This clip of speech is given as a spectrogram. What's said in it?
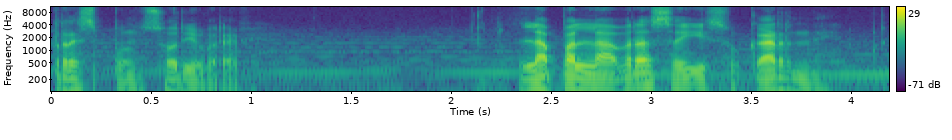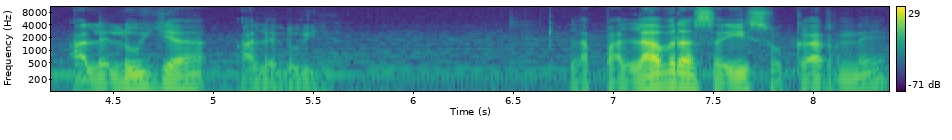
Responsorio breve. La palabra se hizo carne. Aleluya, aleluya. La palabra se hizo carne.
